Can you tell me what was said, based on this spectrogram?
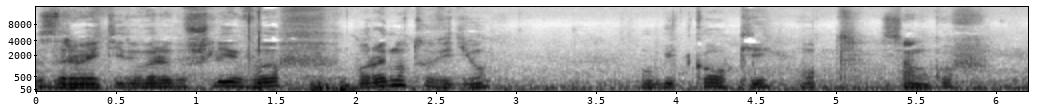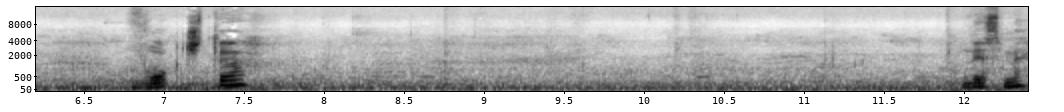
Здравейте и добре дошли в поредното видео обиколки от Самоков влогчета. Къде сме?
